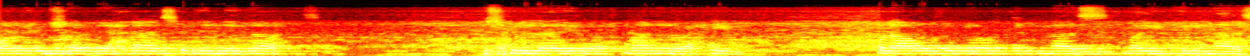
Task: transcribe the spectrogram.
ومن شر حاسد إذا حسد بسم الله الرحمن الرحيم. قل أعوذ برب الناس ملك الناس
